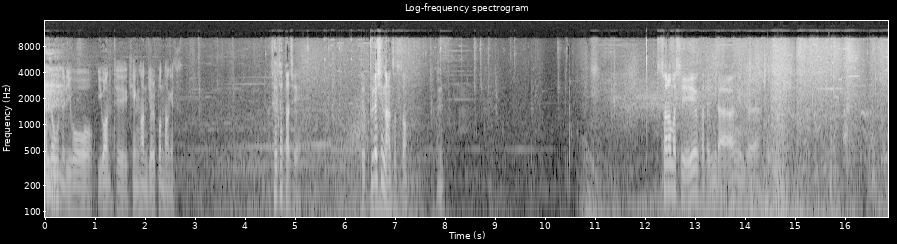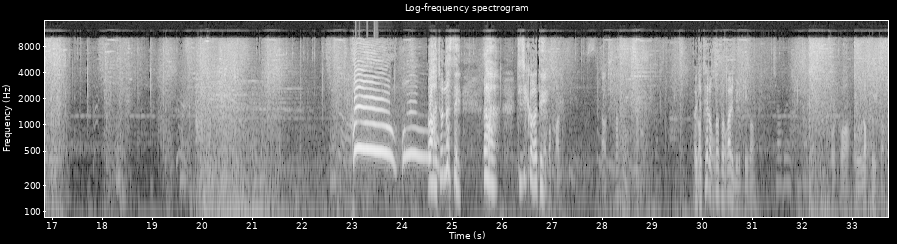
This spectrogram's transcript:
어제 오늘 이거 이거한테 갱 한 10번 당했어. 텔 탔다 쟤. 근데 플래시는 안 썼어. 응. 천한 번씩 부탁드립니다 형님들. 후! 와 존나 세! 아 뒤질 것 같아. 내것 봐. 나 스타트 못하 아, 이제 텔 없어서 빨리 밀게 이거. 어 좋아. 여기 올라프 있다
